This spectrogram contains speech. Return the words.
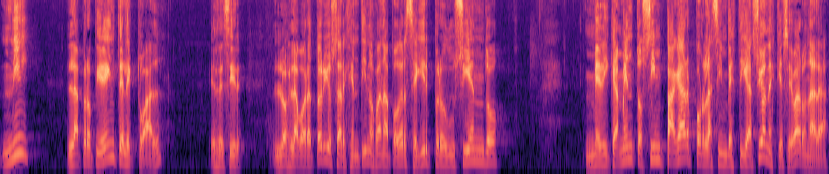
ni la propiedad intelectual, es decir, los laboratorios argentinos van a poder seguir produciendo medicamentos sin pagar por las investigaciones que llevaron a la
